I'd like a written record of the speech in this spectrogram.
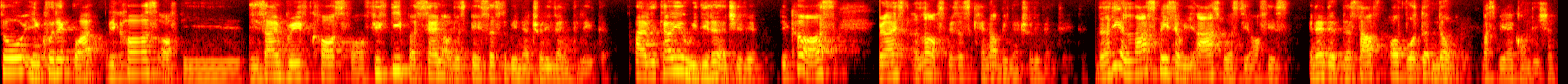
So in Khoo Teck because of the design brief calls for 50% of the spaces to be naturally ventilated. I will tell you we didn't achieve it because realized a lot of spaces cannot be naturally ventilated. The, I think the last space that we asked was the office. And then the, the staff all voted no, must be air conditioned.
